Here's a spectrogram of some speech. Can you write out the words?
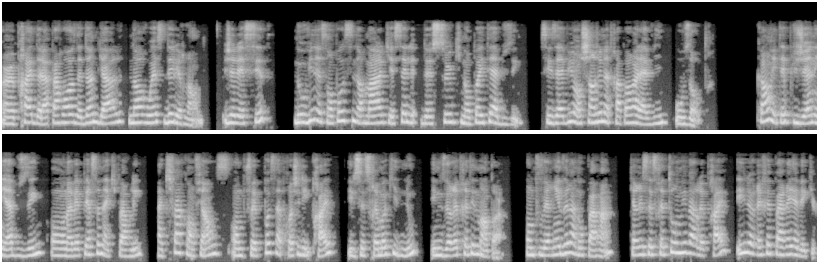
un prêtre de la paroisse de Donegal, nord-ouest de l'Irlande. Je le cite, Nos vies ne sont pas aussi normales que celles de ceux qui n'ont pas été abusés. Ces abus ont changé notre rapport à la vie, aux autres. Quand on était plus jeune et abusé, on n'avait personne à qui parler, à qui faire confiance, on ne pouvait pas s'approcher des prêtres, ils se seraient moqués de nous et nous auraient traités de menteurs. On ne pouvait rien dire à nos parents, car ils se seraient tournés vers le prêtre et il aurait fait pareil avec eux.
